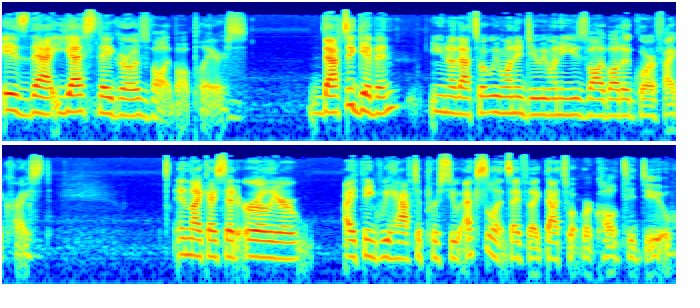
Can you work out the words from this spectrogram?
is that yes, they grow as volleyball players that's a given. You know, that's what we want to do. We want to use volleyball to glorify Christ. And like I said earlier, I think we have to pursue excellence. I feel like that's what we're called to do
